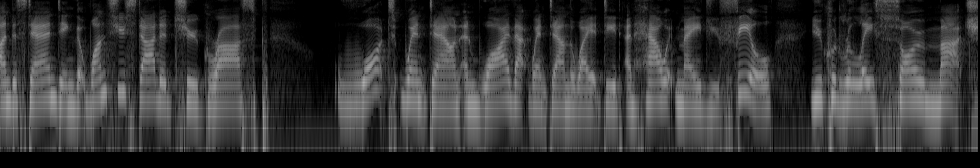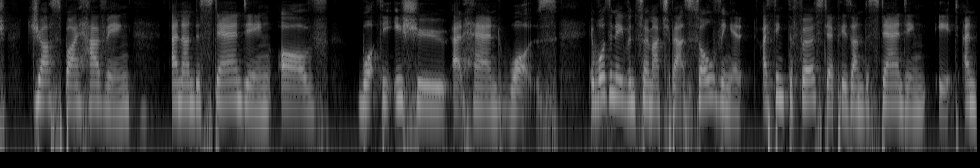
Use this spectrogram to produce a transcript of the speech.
understanding that once you started to grasp what went down and why that went down the way it did and how it made you feel, you could release so much just by having an understanding of what the issue at hand was. It wasn't even so much about solving it. I think the first step is understanding it. And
